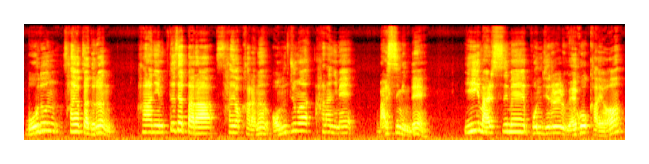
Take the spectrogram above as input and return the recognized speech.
모든 사역자들은 하나님 뜻에 따라 사역하라는 엄중한 하나님의 말씀인데 이 말씀의 본질을 왜곡하여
